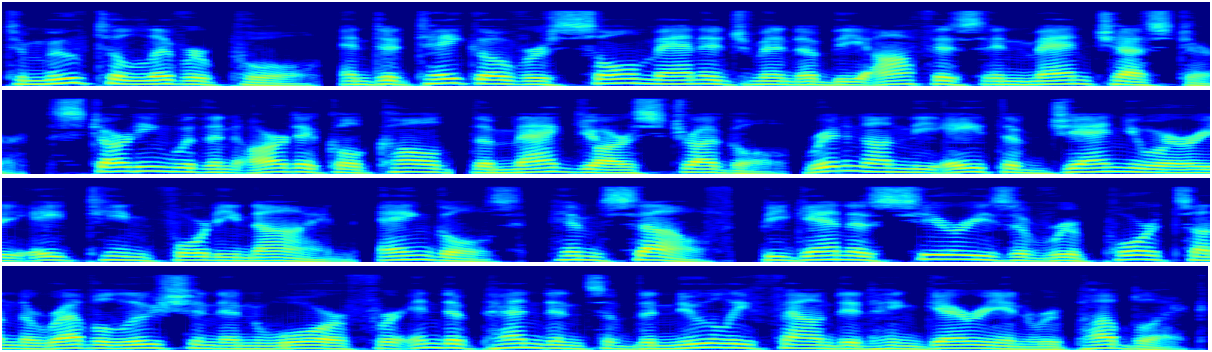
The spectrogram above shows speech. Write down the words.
to move to Liverpool, and to take over sole management of the office in Manchester, starting with an article called The Magyar Struggle, written on 8 January 1849. Engels, himself, began a series of reports on the revolution and war for independence of the newly founded Hungarian Republic.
